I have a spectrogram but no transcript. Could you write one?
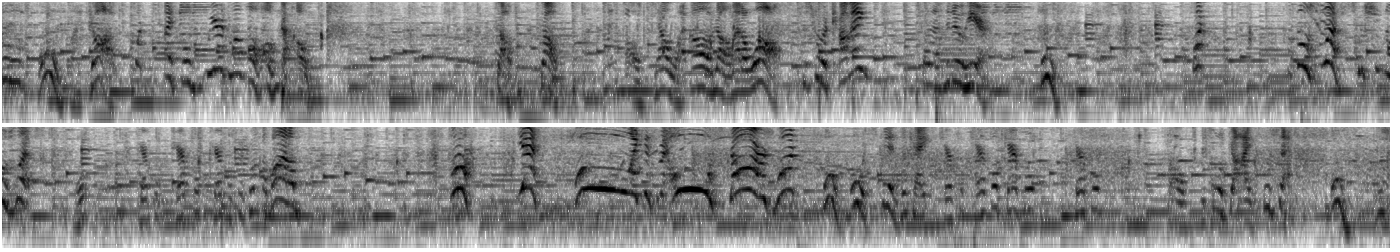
Oh, oh my god, what type of weird level? Oh, oh no! Go, go! Oh, now what? Oh no, I'm at oh, a wall. Is this where they're coming? What does it do here? Ooh. What? What's those lips? Who's shooting those lips? Oh, careful, careful, careful, careful the bottom. Oh, yes! Oh, I just oh, stars, what? Oh, oh, it spins, okay. Careful, careful, careful, careful. Oh, this little guy, who's that? Oh, there's,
